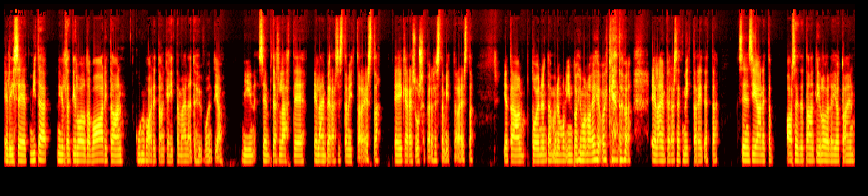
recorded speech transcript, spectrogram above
Eli se, että mitä niiltä tiloilta vaaditaan, kun vaaditaan kehittämään eläinten hyvinvointia, niin sen pitäisi lähteä eläinperäisistä mittareista, eikä resurssiperäisistä mittareista. Ja tämä on toinen tämmöinen mun intohimon aihe oikein tämä eläinperäiset mittarit, että sen sijaan, että asetetaan tiloille jotain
